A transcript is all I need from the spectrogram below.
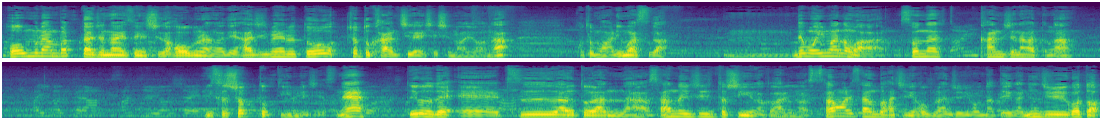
ホームランバッターじゃない選手がホームランが出始めるとちょっと勘違いしてしまうようなこともありますがうんでも今のはそんな感じじゃなかったな。ミスショットっていうイメージですね。ということで、えー、ツーアウトランナー三塁一塁とシーンは変わります。3割3分8厘ホームラン12本打点が25と、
